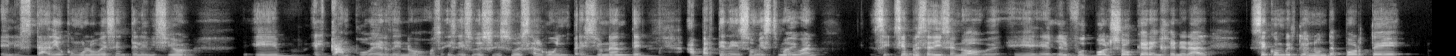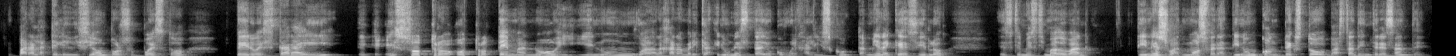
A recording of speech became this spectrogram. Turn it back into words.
el estadio como lo ves en televisión, eh, el campo verde, ¿no? eso, eso, es algo impresionante. Aparte de eso, mi estimado Iván, siempre se dice, ¿no? Eh, el fútbol, soccer en general, se convirtió en un deporte para la televisión, por supuesto, pero estar ahí e, e, es otro, otro tema, ¿no? Y, en un Guadalajara América, en un estadio como el Jalisco, también hay que decirlo, este, mi estimado Van, tiene su atmósfera, tiene un contexto bastante interesante.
